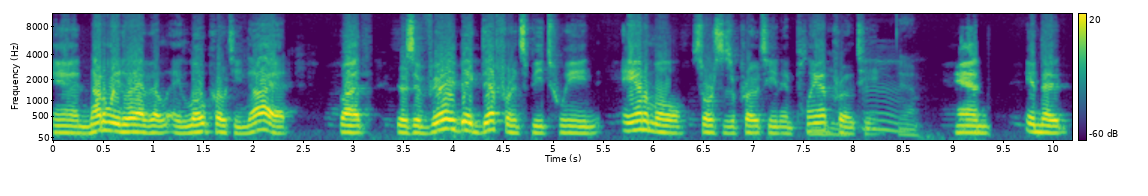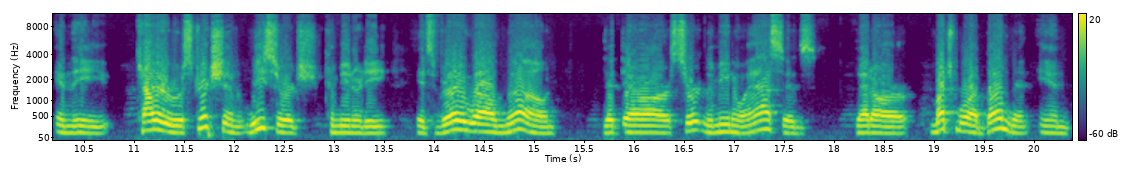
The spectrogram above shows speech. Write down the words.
And not only do they have a, a low protein diet, but there's a very big difference between animal sources of protein and plant mm-hmm. protein. Mm. Yeah. And in the in the calorie restriction research community, it's very well known that there are certain amino acids that are much more abundant in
